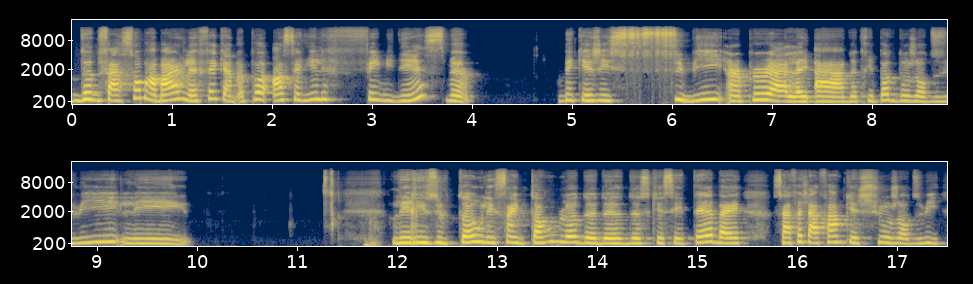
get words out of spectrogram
d'une façon, ma mère, le fait qu'elle n'a pas enseigné le féminisme, mais que j'ai subi un peu à, notre époque d'aujourd'hui les, résultats ou les symptômes de, ce que c'était, ben, ça a fait la femme que je suis aujourd'hui.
